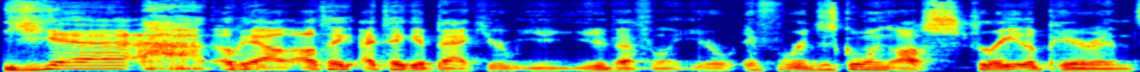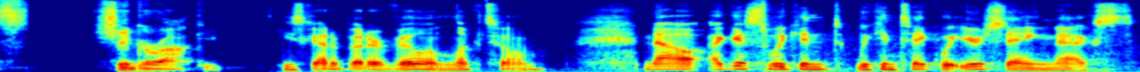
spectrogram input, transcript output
yeah. Okay, I'll, I'll take I take it back. You're you, you're definitely you're. If we're just going off straight appearance, Shigaraki. He's got a better villain look to him. Now, I guess we can we can take what you're saying next.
